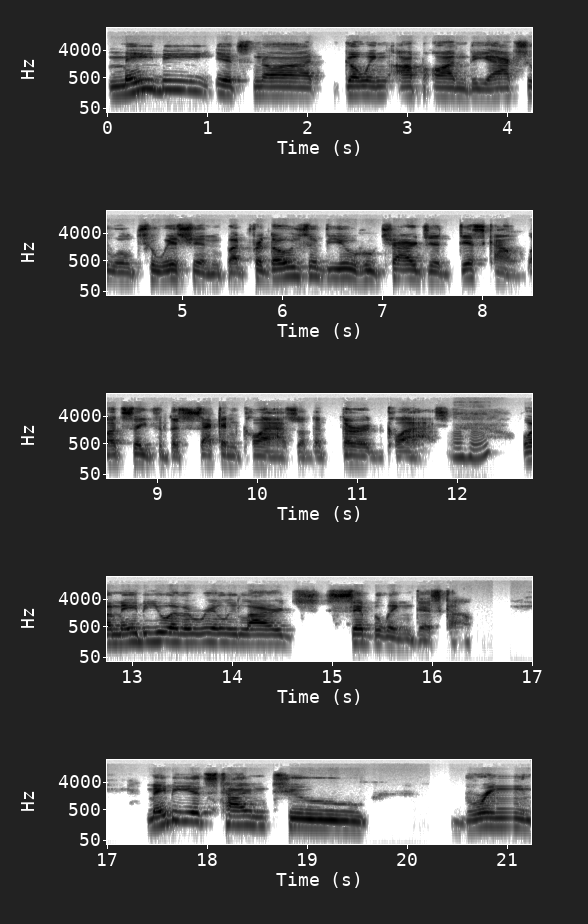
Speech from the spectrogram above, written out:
maybe it's not going up on the actual tuition, but for those of you who charge a discount, let's say for the second class or the third class, mm-hmm. or maybe you have a really large sibling discount maybe it's time to bring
